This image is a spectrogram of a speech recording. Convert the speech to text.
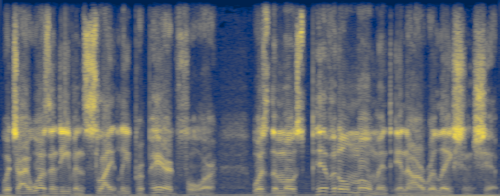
which I wasn't even slightly prepared for, was the most pivotal moment in our relationship.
